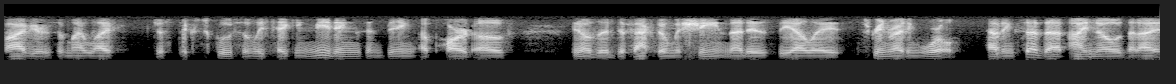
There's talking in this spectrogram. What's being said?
5 years of my life just exclusively taking meetings and being a part of you know the de facto machine that is the LA screenwriting world. Having said that, I know that I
